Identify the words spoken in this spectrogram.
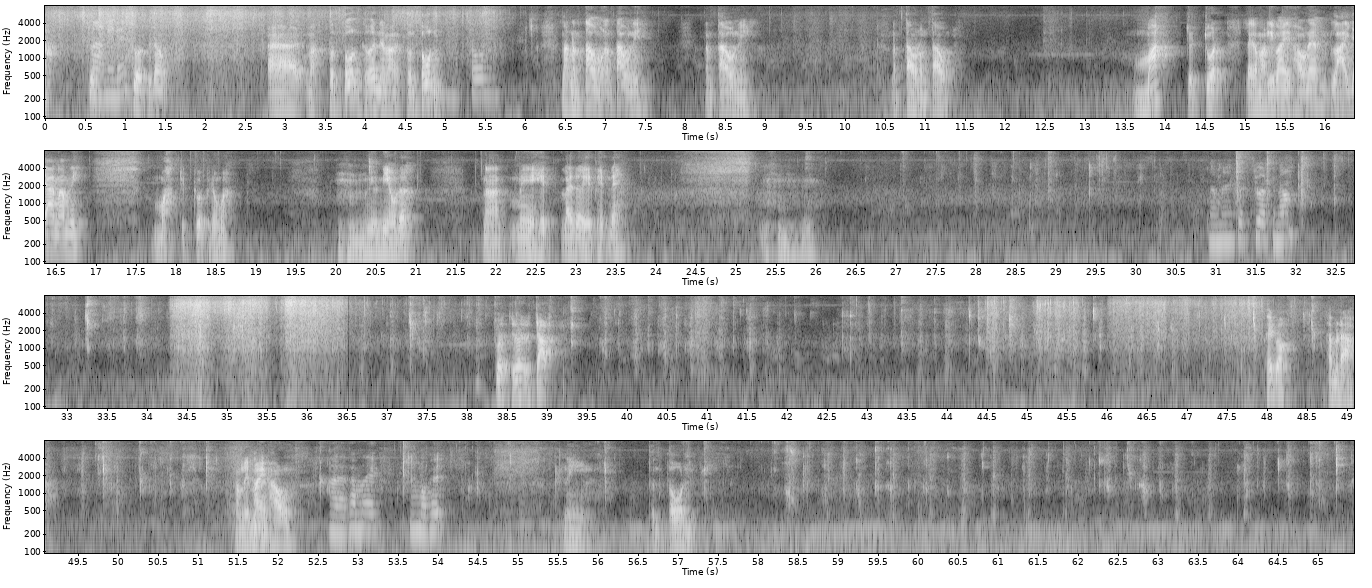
จหดมากนี่เด้จดพี่น้องอ่าหมักต้นต้นๆเขาเอิ้นเนี่ยหมักต้นต้นหมากต้นๆหมักน้ำเต้าหมักน้ำเต้านี่น้ำเต้านี่น้ำเต้าน้ำเต้ามา จดจวดๆแล้วก็หมักรีไม้เผาเนี่ยลายย่างน้ำนี่มาจดจวดๆพี่น้องมาเหนียวเหนียวๆเด้อหนาดแม่เห็ดไรเดอร์เห็ดเพชรเนี่ยอื้อหือมามาจดจวดพี่น้องจวดจวดจัด เผ็ดปะธรรมดาหมักเลยไม่เผาอะไรทำอะไรมึงบอกเพชรนี่ต้นต้น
